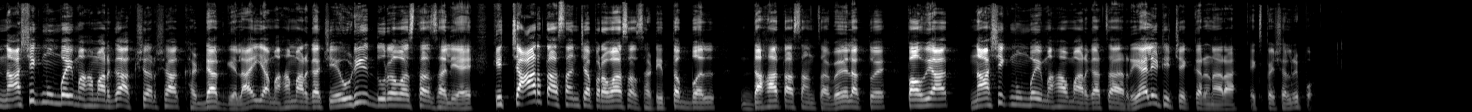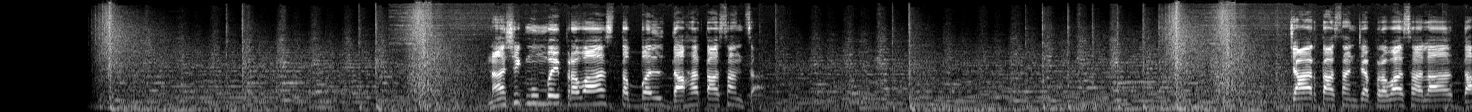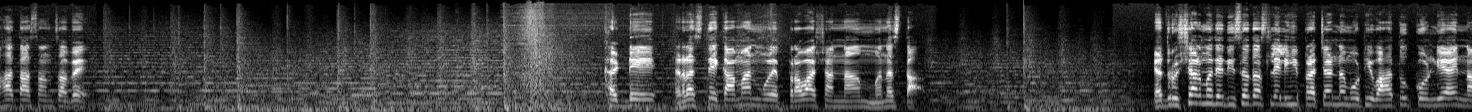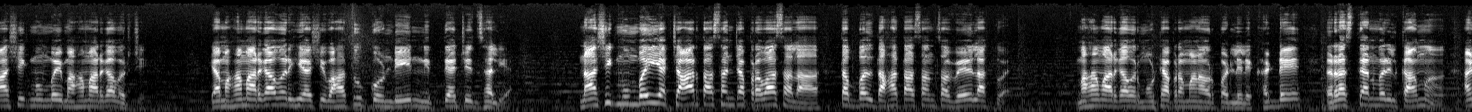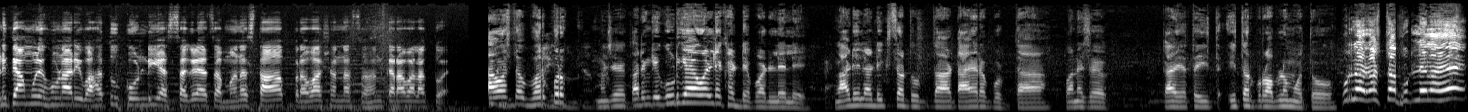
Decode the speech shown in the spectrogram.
नाशिक मुंबई महामार्ग अक्षरशः खड्ड्यात गेलाय या महामार्गाची एवढी दुरवस्था झाली आहे की चार तासांच्या प्रवासासाठी तब्बल दहा तासांचा वेळ लागतोय. पाहुयात नाशिक मुंबई महामार्गाचा रियालिटी चेक करणारा एक स्पेशल रिपोर्ट नाशिक मुंबई प्रवास तब्बल दहा तासांचा. चार तासांच्या प्रवासाला दहा तासांचा वेळ. खड्डे रस्ते कामांमुळे प्रवाशांना मनस्ताप. या दृश्यांमध्ये दिसत असलेली ही प्रचंड मोठी वाहतूक कोंडी आहे नाशिक मुंबई महामार्गावरची. या महामार्गावर ही अशी वाहतूक कोंडी नित्याचीच झाली आहे. नाशिक मुंबई या चार तासांच्या प्रवासाला तब्बल दहा तासांचा वेळ लागतोय. महामार्गावर मोठ्या प्रमाणावर पडलेले खड्डे रस्त्यांवरील कामं आणि त्यामुळे होणारी वाहतूक कोंडी या सगळ्याचा मनस्ताप प्रवाशांना सहन करावा लागतोय. अवस्था भरपूर म्हणजे कारण की गुडघ्यावरले खड्डे पडलेले. गाडीला डिक्सर तुटता टायर फुटता कोणाचं काय इत- इतर प्रॉब्लेम होतो. पूर्ण रस्ता फुटलेला आहे.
